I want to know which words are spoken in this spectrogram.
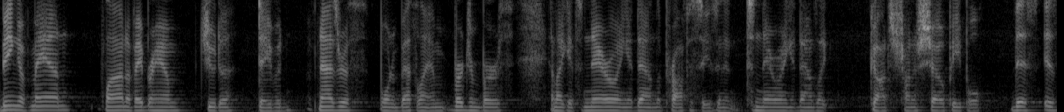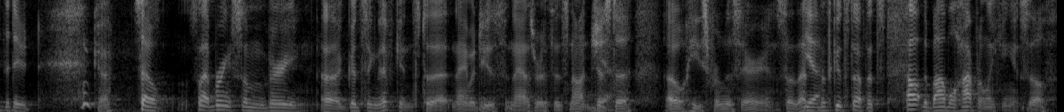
being of man, line of Abraham, Judah, David of Nazareth, born in Bethlehem, virgin birth, and like it's narrowing it down the prophecies, and it, to narrowing it down is like God's trying to show people this is the dude. Okay. So So that brings some very uh, good significance to that name of Jesus of Nazareth. It's not just a oh he's from this area. So that, Yeah. that's good stuff. That's Oh. the Bible hyperlinking itself.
